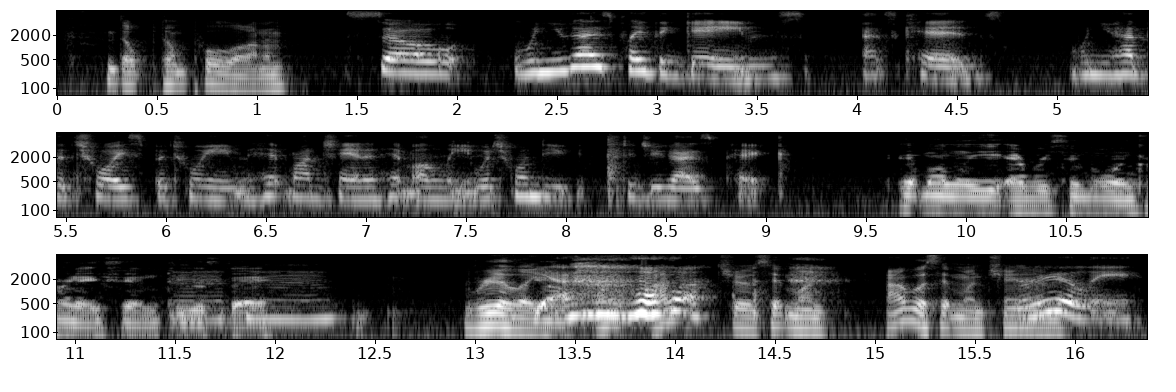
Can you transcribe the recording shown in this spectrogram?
don't don't pull on them. so, when you guys played the games as kids, when you had the choice between Hitmonchan and Hitmonlee, which one do you, did you guys pick? Hitmonlee every single incarnation to this day. Mhm. Really? Yeah. I, I chose Hitmon. I was Hitmonchan. Really?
